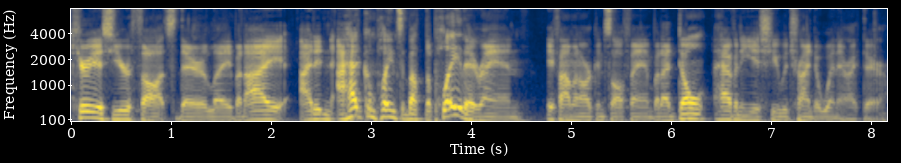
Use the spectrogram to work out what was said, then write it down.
Curious your thoughts there, Lay, but I, I didn't I had complaints about the play they ran if I'm an Arkansas fan, but I don't have any issue with trying to win it right there.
